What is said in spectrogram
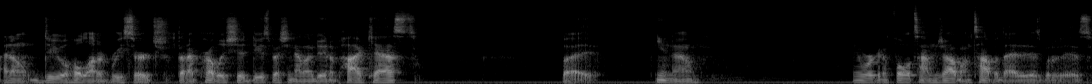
I don't do a whole lot of research that I probably should do, especially now that I'm doing a podcast. But, you know, you're working a full time job on top of that, it is what it is.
